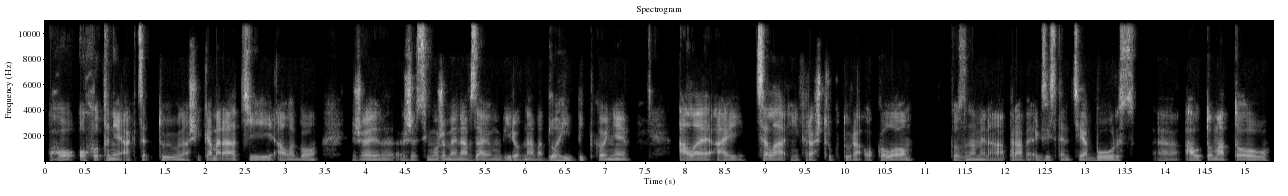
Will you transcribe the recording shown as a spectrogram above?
ho ochotne akceptujú naši kamaráti alebo že, že si môžeme navzájom vyrovnávať dlhy v Bitcoine, ale aj celá infraštruktúra okolo, to znamená práve existencia burs, e, automatov,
